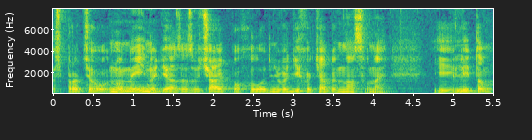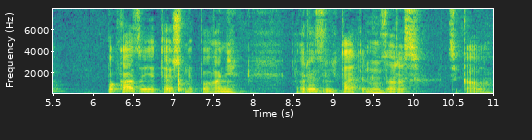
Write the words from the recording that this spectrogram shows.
спрацьовує. Ну, не іноді, а зазвичай по холодній воді, хоча б в нас вона і літом показує теж непогані результати. Ну, зараз цікаво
